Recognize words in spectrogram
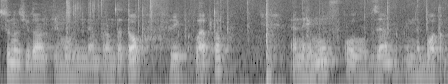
As soon as you're done removing them from the top, flip laptop and remove all of them in the bottom.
